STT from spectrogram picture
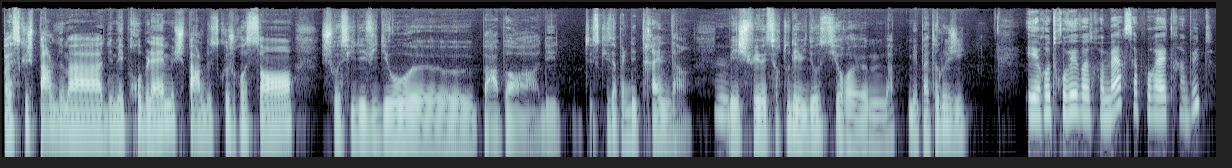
Parce que je parle de, ma, de mes problèmes, je parle de ce que je ressens. Je fais aussi des vidéos euh, par rapport à des, ce qu'ils appellent des trends. Hein. Hmm. Mais je fais surtout des vidéos sur euh, mes pathologies. Et retrouver votre mère, ça pourrait être un but?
